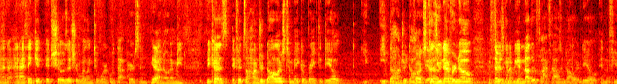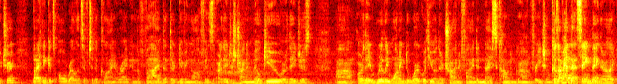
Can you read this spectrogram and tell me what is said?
and and I think it, it shows that you're willing to work with that person. Yeah. you know what I mean. Because if it's a hundred dollars to make or break the deal, you eat the hundred dollars because yeah. you never know if there's going to be another five thousand dollar deal in the future. But I think it's all relative to the client, right? And the vibe that they're giving off is: are they just trying to milk you, or are they just um, or are they really wanting to work with you and they're trying to find a nice common ground for each of them? Because I've had that same thing. They were like,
